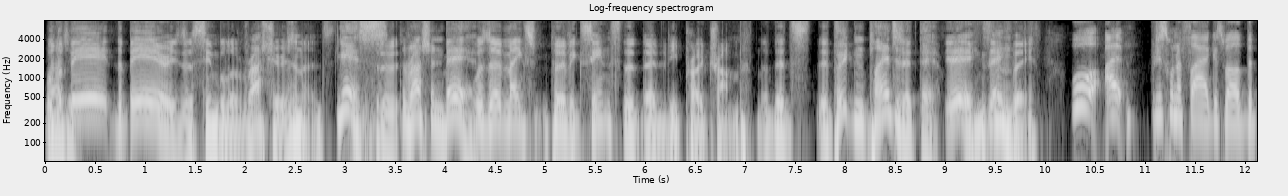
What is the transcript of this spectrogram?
Well, the bear, the bear is a symbol of Russia, isn't it? It's Yes, sort of- the Russian bear. well, so it makes perfect sense that they'd be pro-Trump. That's, that's Putin planted it there. yeah, hmm. exactly. Well, I just want to flag as well the,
